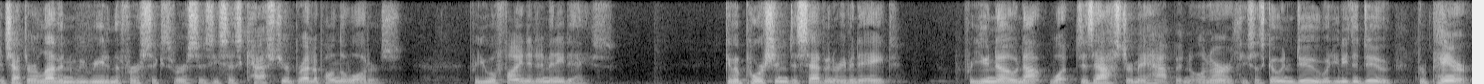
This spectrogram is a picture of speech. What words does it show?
In chapter 11, we read in the first six verses, he says, Cast your bread upon the waters, for you will find it in many days. Give a portion to seven or even to eight, for you know not what disaster may happen on earth. He says, Go and do what you need to do. Prepare,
